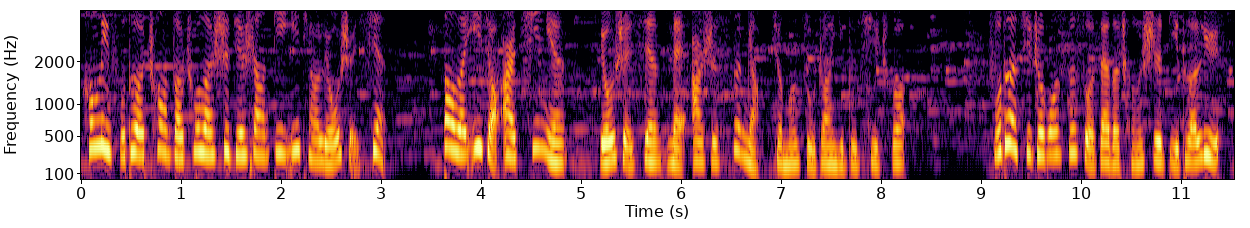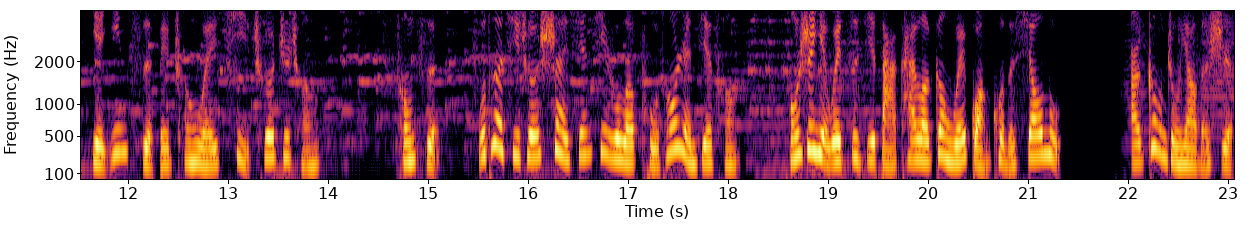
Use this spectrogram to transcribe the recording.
亨利·福特创造出了世界上第一条流水线。到了一九二七年。流水线每二十四秒就能组装一部汽车。福特汽车公司所在的城市底特律也因此被称为“汽车之城”。从此，福特汽车率先进入了普通人阶层，同时也为自己打开了更为广阔的销路。而更重要的是，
